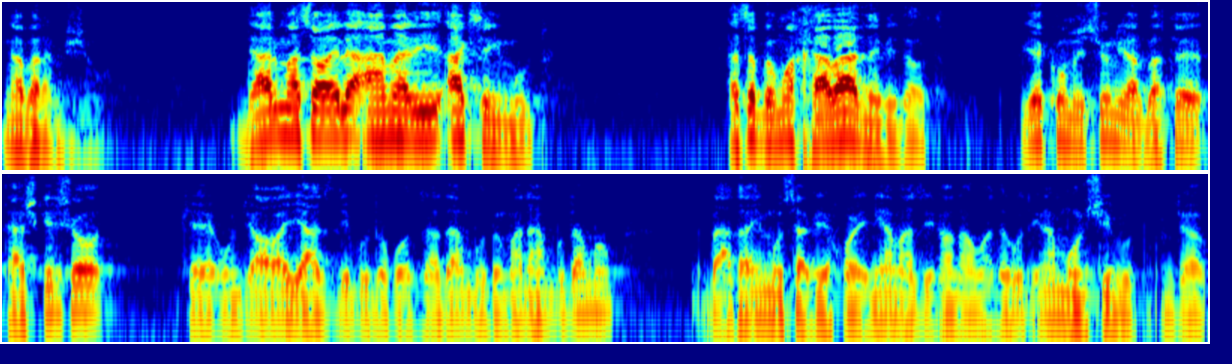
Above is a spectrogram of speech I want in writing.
نبرم پیش در مسائل عملی عکس این بود. اصلا به ما خبر نمی‌داد. یک کمیسیونی البته تشکیل شد که اونجا آقای یزدی بود و قدزادن بود و من هم بودم و بعدا این موسوی خوینی هم از ایران آمده بود. اینم منشی بود. اونجا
